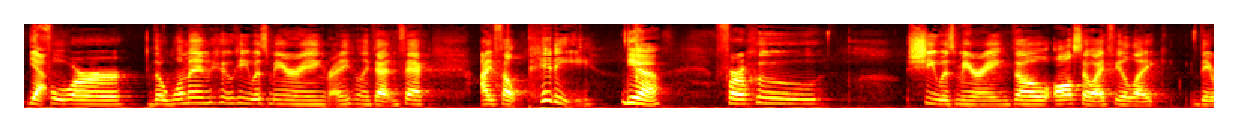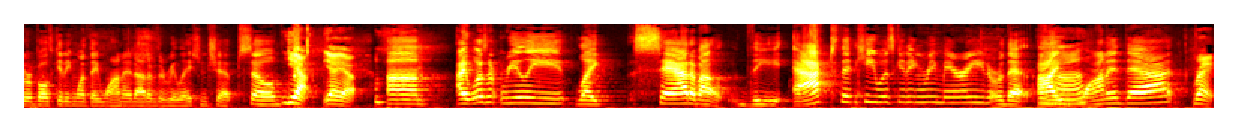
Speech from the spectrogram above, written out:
Yeah. for the woman who he was marrying or anything like that in fact i felt pity Yeah. for who she was marrying though also i feel like they were both getting what they wanted out of the relationship so Yeah. Yeah. Yeah. um, I wasn't really like sad about the act that he was getting remarried or that I Uh-huh. wanted that. Right.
